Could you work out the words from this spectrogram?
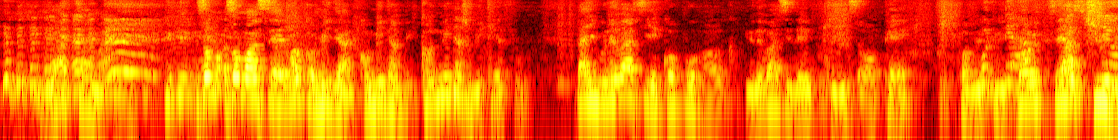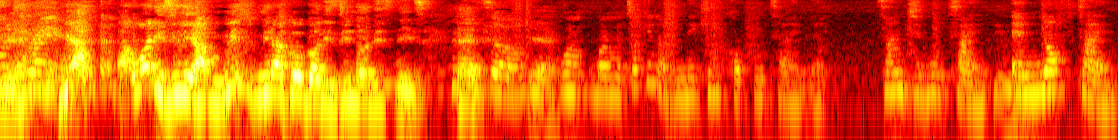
They have time night. You, you, someone, someone said, one comedian, comedian, be- comedian should be careful. That you will never see a couple hug, you never see them kiss or peck publicly. But they have they have children. children. yeah. Uh, what is really happening? Which miracle God is doing all these things? Eh, So Yeah. when when we're talking of making couple time, like tangible time, Mm. enough time,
